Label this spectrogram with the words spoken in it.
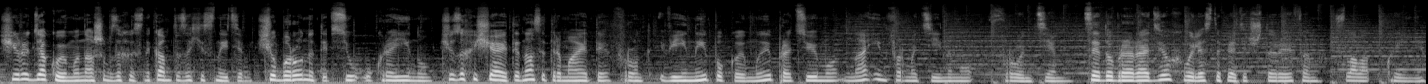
Щиро дякуємо нашим захисникам та захисницям, що бороните всю Україну, що захищаєте нас і тримаєте фронт війни, поки ми працюємо на інформаційному фронті. Це добре радіо, хвиля 105,4 FM. Слава Україні!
